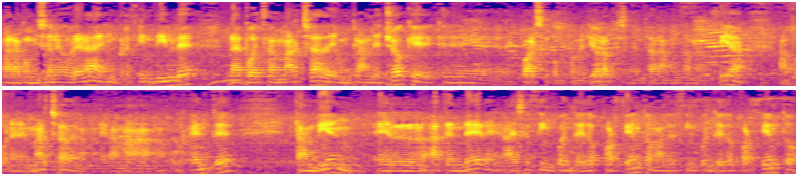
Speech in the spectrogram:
para Comisiones Obreras es imprescindible la puesta en marcha de un plan de choque que el cual se comprometió la presidenta de la Junta de Andalucía a poner en marcha de la manera más urgente. También el atender a ese 52%, más del 52%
